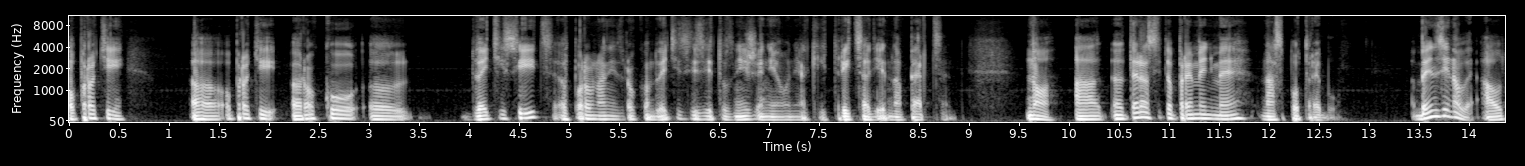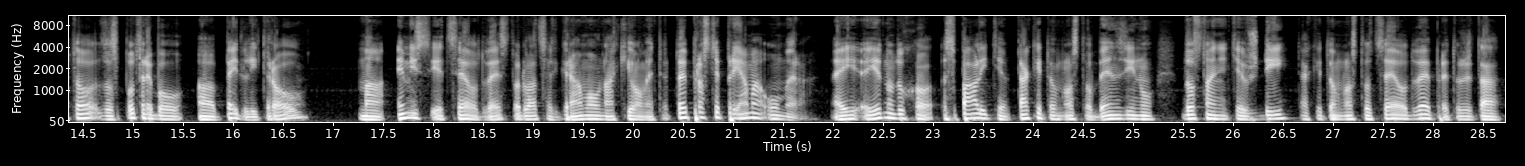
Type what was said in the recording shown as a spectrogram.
oproti, oproti roku 2000, v porovnaní s rokom 2000 je to zníženie o nejakých 31%. No a teraz si to premeňme na spotrebu Benzínové auto so spotrebou 5 litrov má emisie CO2 120 gramov na kilometr. To je proste priama úmera. Ej, jednoducho spálite takéto množstvo benzínu, dostanete vždy takéto množstvo CO2, pretože tá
